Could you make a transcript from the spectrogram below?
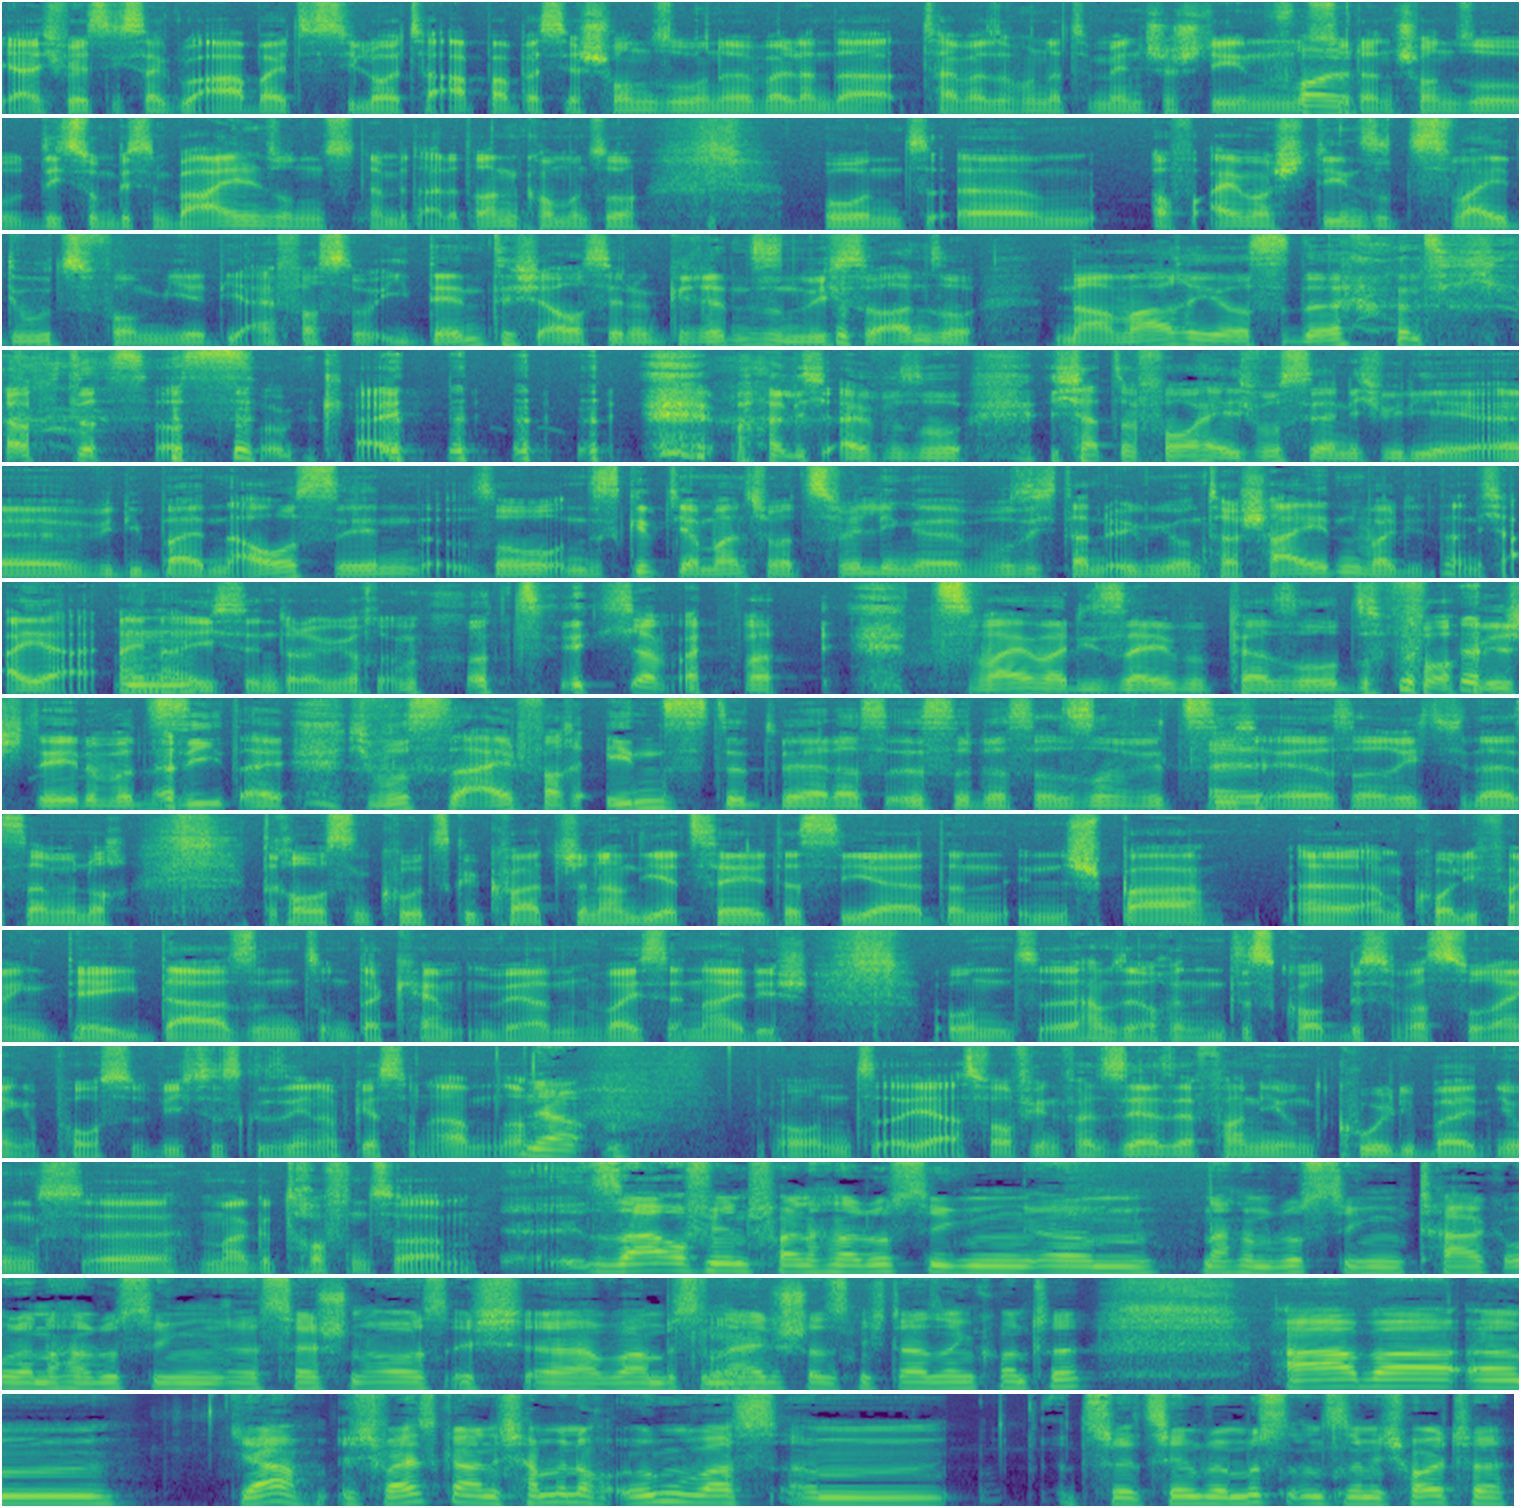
ja, ich will jetzt nicht sagen, du arbeitest die Leute ab, aber ist ja schon so, ne, weil dann da teilweise hunderte Menschen stehen, musst Voll. du dann schon so dich so ein bisschen beeilen, sonst damit alle drankommen und so. Und ähm, auf einmal stehen so zwei Dudes vor mir, die einfach so identisch aussehen und grinsen mich so an, so, na Marius, ne? Und ich hab das war so geil. Weil ich einfach so, ich hatte vorher, ich wusste ja nicht, wie die, äh, wie die beiden aussehen, so, und es gibt ja manchmal Zwillinge, wo sich dann irgendwie unterscheiden, weil die dann nicht ei- eineiig sind oder wie auch immer. Und ich habe einfach zweimal dieselbe Person so vor mir stehen und man sieht, ey, ich wusste einfach instant, wer das ist und das war so witzig, Ey. ey, das war richtig nice. Da haben wir noch draußen kurz gequatscht und haben die erzählt, dass sie ja dann in Spa äh, am Qualifying Day da sind und da campen werden, war ich sehr neidisch. Und äh, haben sie auch in den Discord ein bisschen was so reingepostet, wie ich das gesehen habe gestern Abend noch. Ja, Und äh, ja, es war auf jeden Fall sehr, sehr funny und cool, die beiden Jungs äh, mal getroffen zu haben. sah auf jeden Fall nach einer lustigen, ähm, nach einem lustigen Tag oder nach einer lustigen äh, Session aus. Ich äh, war ein bisschen Voll. neidisch, dass ich nicht da sein konnte. Aber ähm, ja, ich weiß gar nicht, haben wir noch irgendwas ähm, zu erzählen? Wir müssen uns nämlich heute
